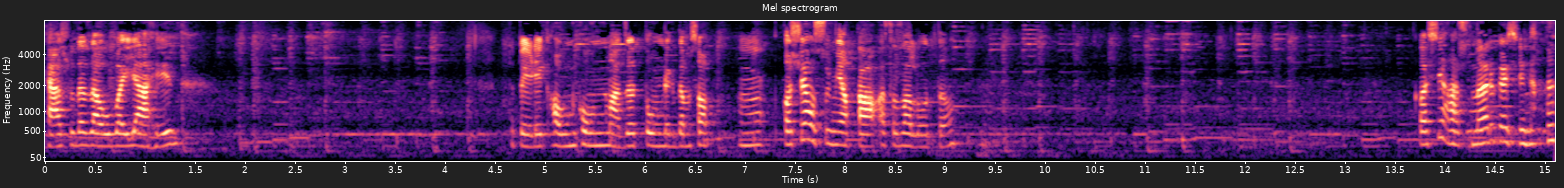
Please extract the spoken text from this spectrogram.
ह्या सुद्धा जाऊबाई आहेत. तर पेढे खाऊन खाऊन माझं तोंड एकदम असं कसे हसू मी आता? असं झालं होतं. कशी हसणार कशी ना?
